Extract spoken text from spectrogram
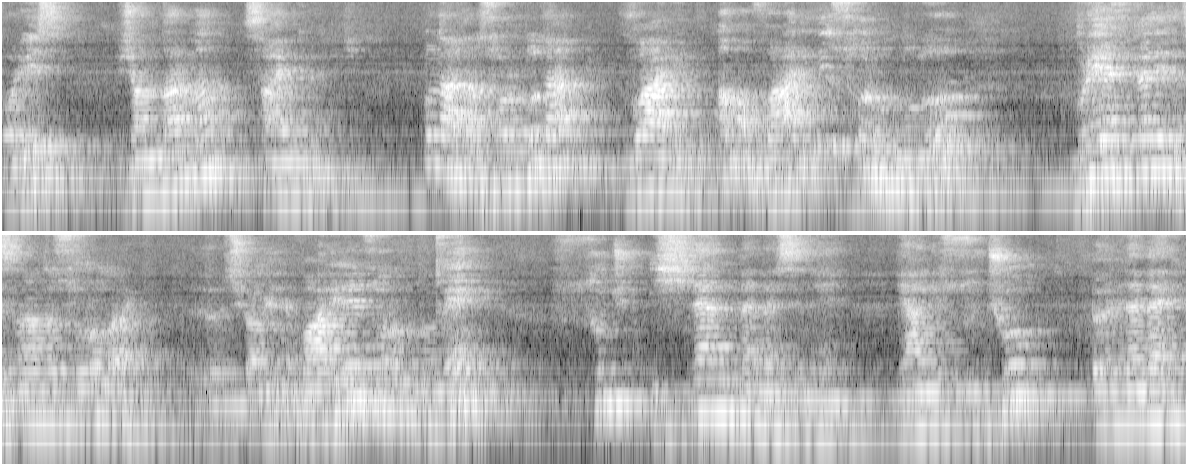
Polis, jandarma, sahil güvenlik. Bunlardan sorumlu da vali. Ama valinin sorumluluğu buraya dikkat edin sınavda soru olarak e, çıkabilir. Valinin sorumluluğu ne? Suç işlenmemesini yani suçu önlemek,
